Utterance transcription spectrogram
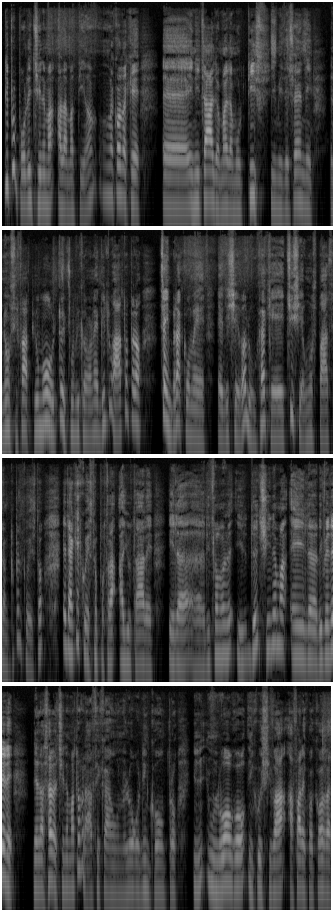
di proporre il cinema alla mattina. Una cosa che eh, in Italia ormai da moltissimi decenni non si fa più molto, il pubblico non è abituato, però Sembra, come eh, diceva Luca, che ci sia uno spazio anche per questo ed anche questo potrà aiutare il eh, ritorno del cinema e il rivedere nella sala cinematografica un luogo di incontro, un luogo in cui si va a fare qualcosa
